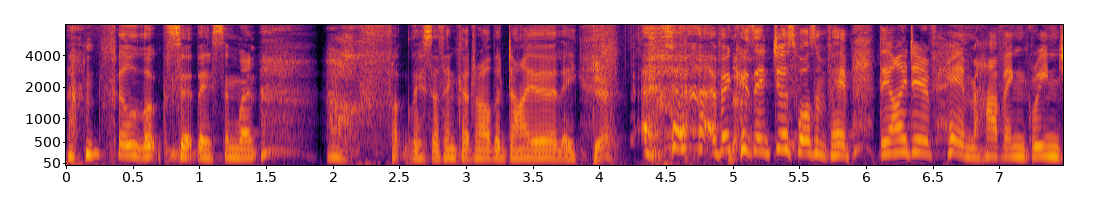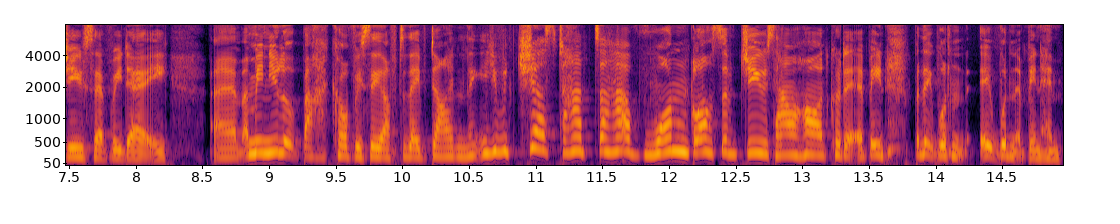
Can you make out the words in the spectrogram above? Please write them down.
And Phil looked at this and went, Oh, fuck this. I think I'd rather die early Yeah. because it just wasn't for him. The idea of him having green juice every day. Um, I mean, you look back, obviously, after they've died, and think you just had to have one glass of juice. How hard could it have been? But it wouldn't. It wouldn't have been him.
